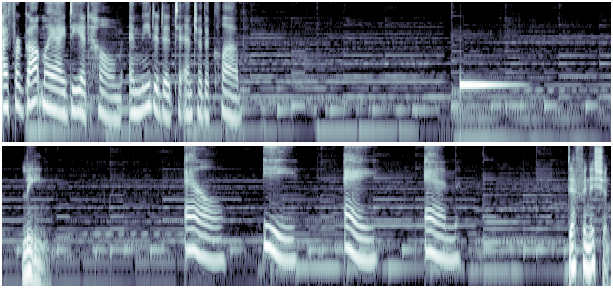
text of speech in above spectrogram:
I forgot my ID at home and needed it to enter the club. Lean L E A N. Definition.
